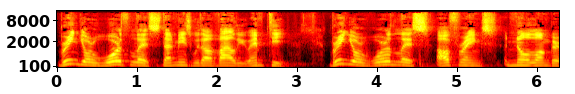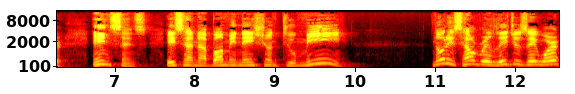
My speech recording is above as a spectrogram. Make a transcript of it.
bring your worthless, that means without value, empty. Bring your worthless offerings no longer. Incense is an abomination to me. Notice how religious they were,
